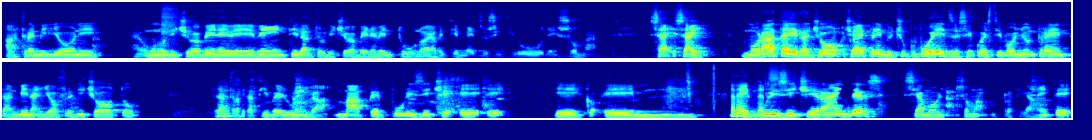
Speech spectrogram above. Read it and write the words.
a 3 milioni? Eh, uno diceva bene 20, l'altro diceva bene 21 e a 20 e mezzo si chiude, insomma. Sai, sai Morata hai ragione, cioè esempio Ciucubueze se questi vogliono 30, il Milan gli offre 18, la eh, trattativa sì. è lunga, ma per Pulisic e, e, e, e mm, per Pulisic e Reinders siamo insomma praticamente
